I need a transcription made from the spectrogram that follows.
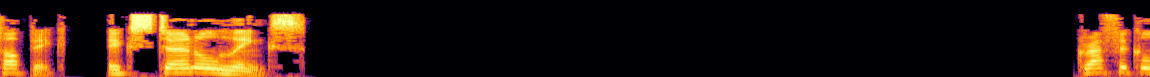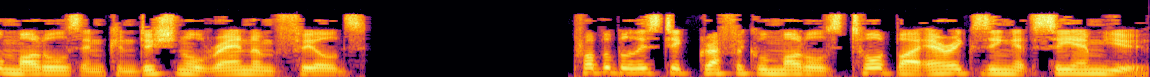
Topic: External links. Graphical models and conditional random fields. Probabilistic graphical models taught by Eric Xing at CMU.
